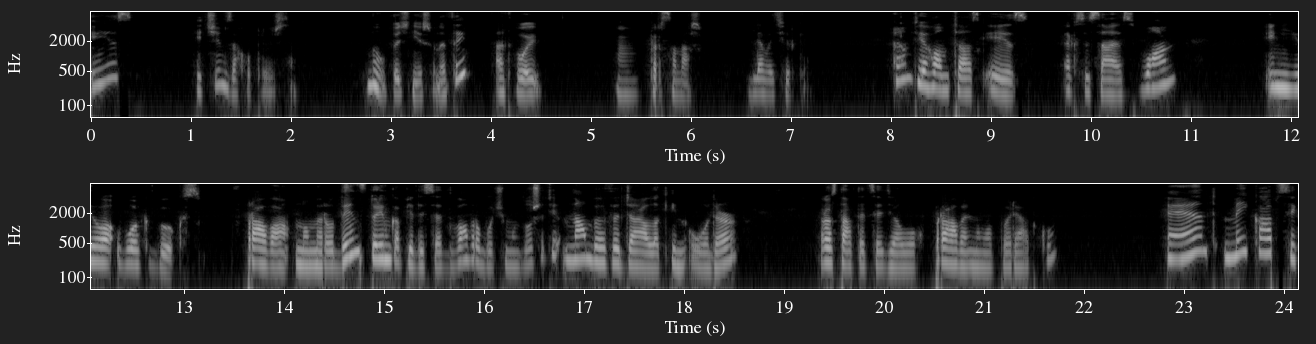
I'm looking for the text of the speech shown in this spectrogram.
is, і чим захоплюєшся. Ну, точніше, не ти, а твій персонаж для вечірки. And your home task is exercise 1 in your workbooks. Вправа номер 1, сторінка 52 в робочому зошиті. Number the dialogue in order. Розставте цей діалог в правильному порядку. And make up six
